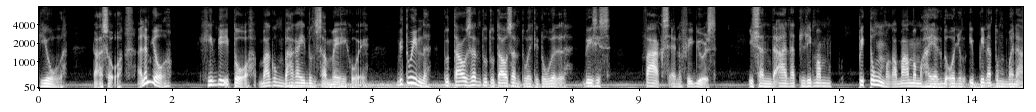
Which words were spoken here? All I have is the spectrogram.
yung kaso. Alam nyo, hindi ito bagong bagay dun sa Mexico eh. Between 2000 to 2022, well, this is facts and figures. Isandaan at limang pitong mga mamamahayag doon yung ipinatumba na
